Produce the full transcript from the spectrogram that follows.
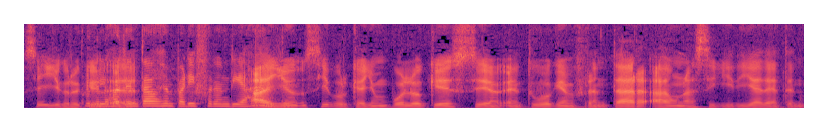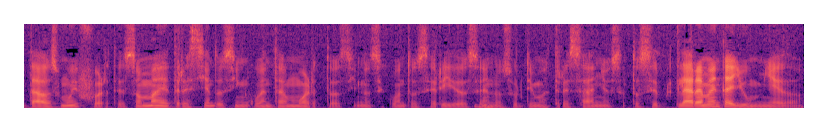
Sí, yo creo porque que los atentados en París fueron días antes. sí, porque hay un pueblo que se eh, tuvo que enfrentar a una seguidilla de atentados muy fuertes. Son más de 350 muertos y no sé cuántos heridos en mm. los últimos tres años. Entonces, claramente hay un miedo.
